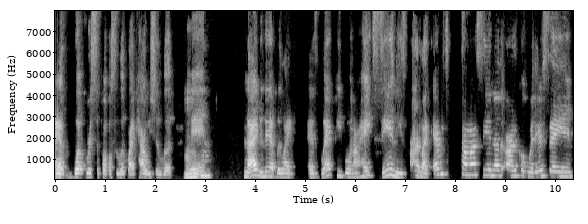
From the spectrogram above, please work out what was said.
at what we're supposed to look like, how we should look. Mm-hmm. And not even that, but like as black people, and I hate seeing these art like every time I see another article where they're saying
